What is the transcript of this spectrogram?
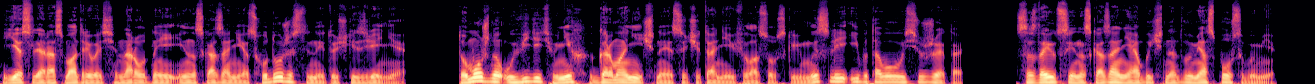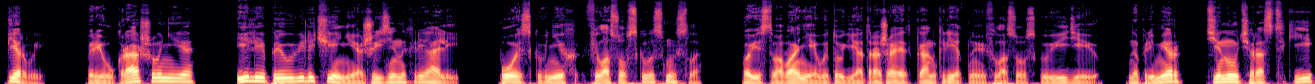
Если рассматривать народные иносказания с художественной точки зрения, то можно увидеть в них гармоничное сочетание философской мысли и бытового сюжета. Создаются иносказания обычно двумя способами. Первый – приукрашивание или преувеличение жизненных реалий, поиск в них философского смысла. Повествование в итоге отражает конкретную философскую идею, например, тянуть ростки,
